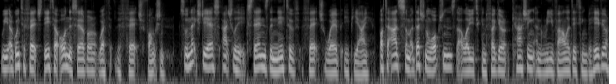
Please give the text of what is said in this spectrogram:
we are going to fetch data on the server with the fetch function. So Next.js actually extends the native Fetch Web API, but it adds some additional options that allow you to configure caching and revalidating behavior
